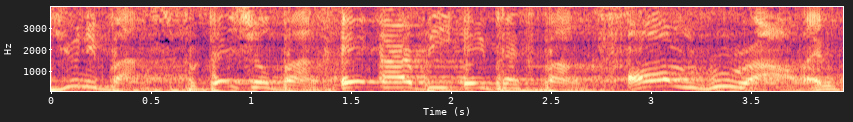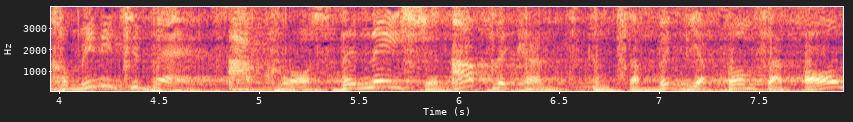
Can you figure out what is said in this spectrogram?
Unibanks, Prudential Bank, ARB, Apex Banks, all rural and community banks across the nation. Applicants can submit their forms at all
